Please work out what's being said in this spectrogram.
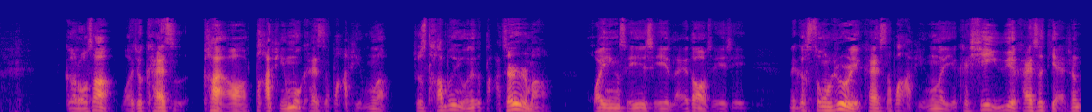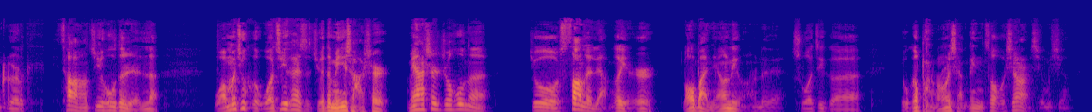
搁楼上我就开始看啊，大屏幕开始霸屏了，就是他不是有那个打字儿吗？欢迎谁谁谁来到谁谁。那个松六也开始霸屏了，也开谢雨也开始点上歌了，唱上最后的人了。我们就搁我最开始觉得没啥事儿，没啥事儿之后呢，就上来两个人，老板娘领上来的，说这个有个朋友想跟你照个相，行不行？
